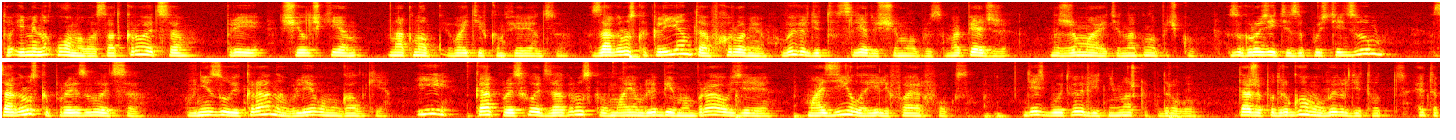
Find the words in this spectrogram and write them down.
то именно он у вас откроется при щелчке на кнопку «Войти в конференцию». Загрузка клиента в Chrome выглядит следующим образом. Опять же, нажимаете на кнопочку «Загрузить и запустить Zoom». Загрузка производится внизу экрана в левом уголке. И как происходит загрузка в моем любимом браузере Mozilla или Firefox. Здесь будет выглядеть немножко по-другому. Даже по-другому выглядит вот это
